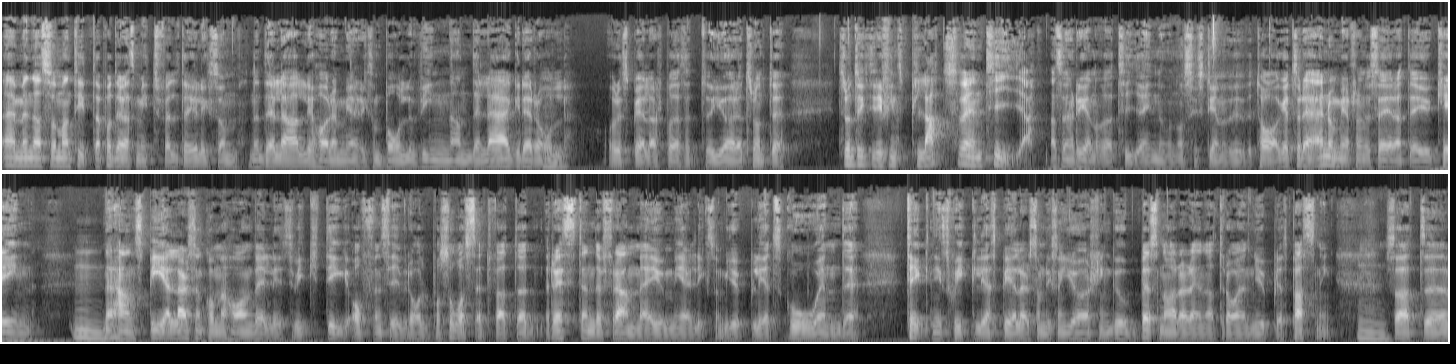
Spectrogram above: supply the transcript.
Nej men alltså om man tittar på deras mittfält det är ju liksom när Dele Alli har en mer liksom bollvinnande lägre roll mm. och det spelar på det sättet du gör. Jag tror inte, jag tror inte riktigt det finns plats för en tia, alltså en renodlad tia i något system överhuvudtaget. Så det är nog mer som du säger att det är ju Kane Mm. När han spelar som kommer ha en väldigt viktig offensiv roll på så sätt. För att resten där framme är ju mer liksom djupledsgående, tekniskt skickliga spelare som liksom gör sin gubbe snarare än att dra en djupledspassning. Mm. Så att, eh,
